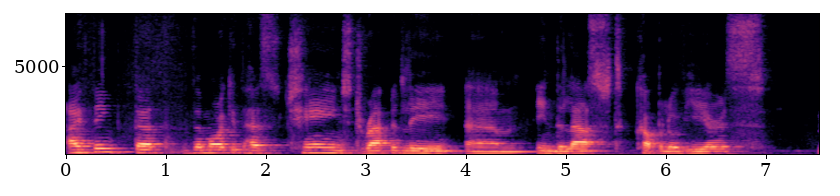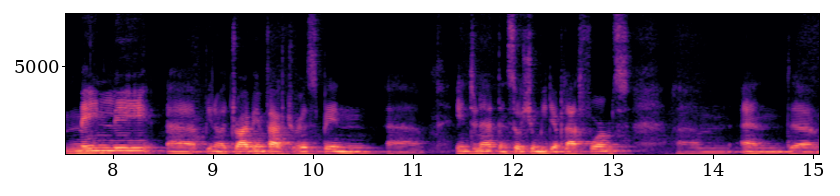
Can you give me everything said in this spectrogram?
I think that the market has changed rapidly um, in the last couple of years. Mainly, uh, you know, a driving factor has been uh, internet and social media platforms, um, and uh,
